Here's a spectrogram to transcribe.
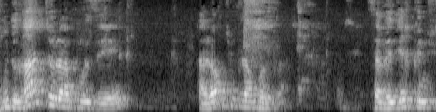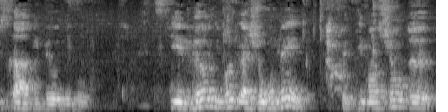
voudras te l'imposer, alors tu te l'imposeras. Ça veut dire que tu seras arrivé au niveau. Ce qui est vrai au niveau de la journée, cette dimension de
